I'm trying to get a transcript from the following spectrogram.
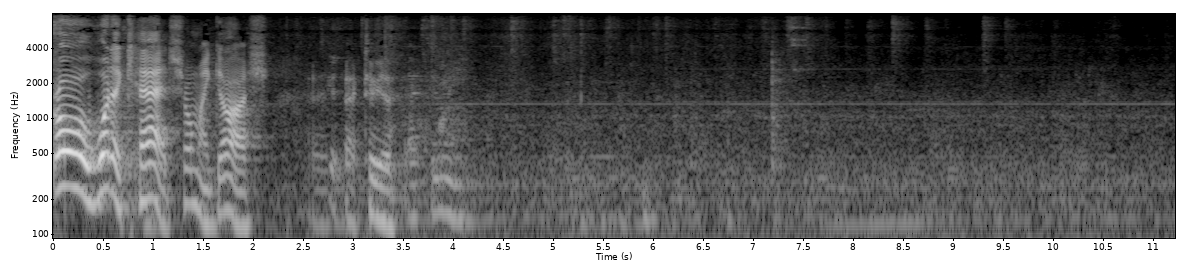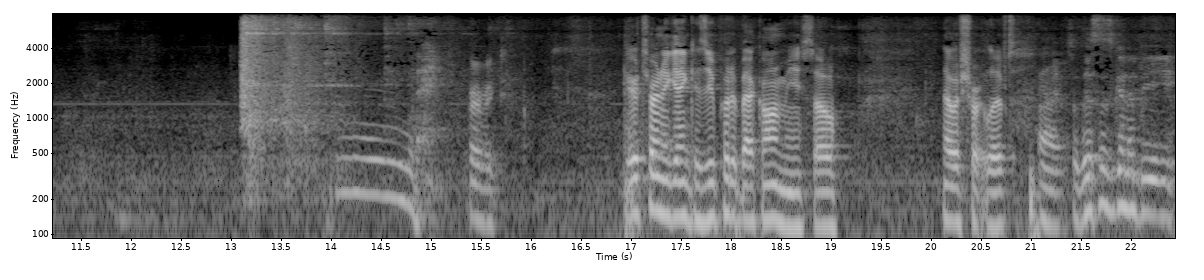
Oh, what a catch. Oh my gosh. Let's get back to you. Back to me. Perfect. Your turn again because you put it back on me, so that was short-lived. All right, so this is going to be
